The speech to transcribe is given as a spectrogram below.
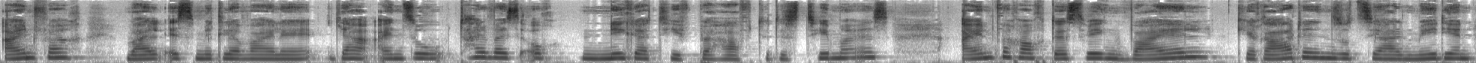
Einfach, weil es mittlerweile ja ein so teilweise auch negativ behaftetes Thema ist. Einfach auch deswegen, weil gerade in sozialen Medien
